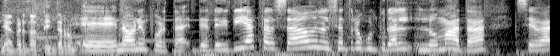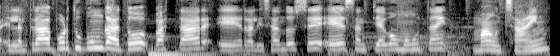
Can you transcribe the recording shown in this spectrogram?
Ya, perdón, te interrumpí. Eh, no, no importa. Desde hoy día hasta el sábado en el Centro Cultural Lomata, se va, en la entrada por Tupungato, va a estar eh, realizándose el Santiago Mountain, Mountain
